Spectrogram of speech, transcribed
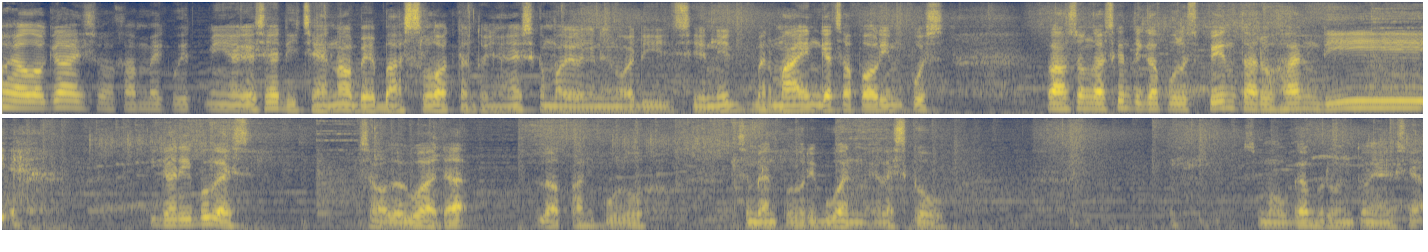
hello guys, welcome back with me ya guys ya di channel bebas slot tentunya guys kembali lagi dengan gua di sini bermain Gates of Olympus. Langsung gaskan 30 spin taruhan di 3000 guys. Saldo gua ada 80 90 ribuan. Let's go. Semoga beruntung ya guys ya.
